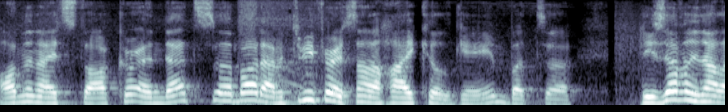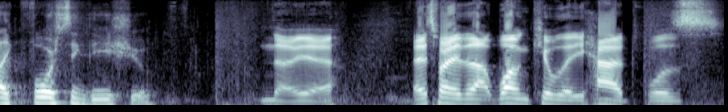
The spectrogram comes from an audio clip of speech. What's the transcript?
on the Night Stalker, and that's about it. I mean, to be fair, it's not a high kill game, but uh, he's definitely not like forcing the issue. No, yeah. It's funny that, that one kill that he had was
